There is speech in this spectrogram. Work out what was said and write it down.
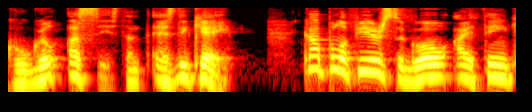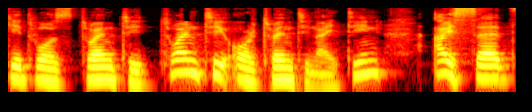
Google Assistant SDK. A couple of years ago, I think it was 2020 or 2019, I said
